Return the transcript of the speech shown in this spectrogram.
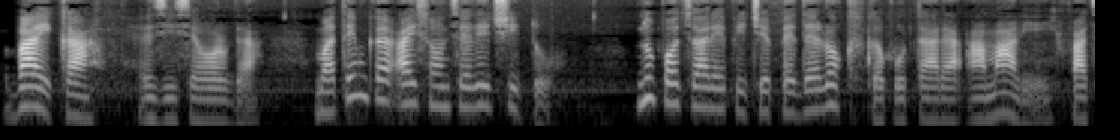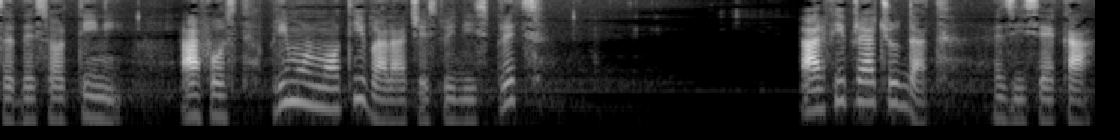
Vai ca, zise Olga, mă tem că ai să o înțelegi și tu. Nu poți oare pricepe deloc că purtarea Amaliei față de Sortini a fost primul motiv al acestui dispreț? Ar fi prea ciudat, zise ca.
